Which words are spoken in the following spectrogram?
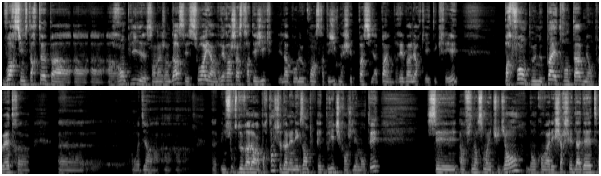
voir si une startup a, rempli son agenda, c'est soit il y a un vrai rachat stratégique, et là pour le coup un stratégique n'achète pas s'il n'y a pas une vraie valeur qui a été créée. Parfois on peut ne pas être rentable, mais on peut être euh, on va dire, une source de valeur importante. Je te donne un exemple, Headbridge, quand je l'ai monté, c'est un financement étudiant, donc on va aller chercher de la dette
